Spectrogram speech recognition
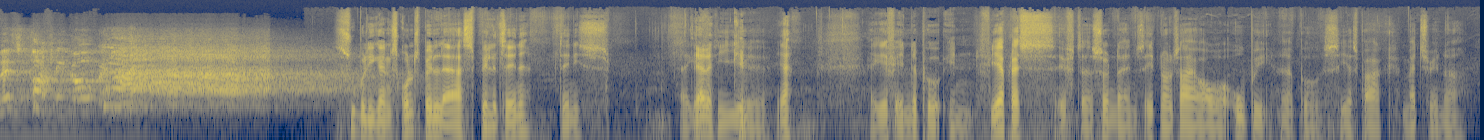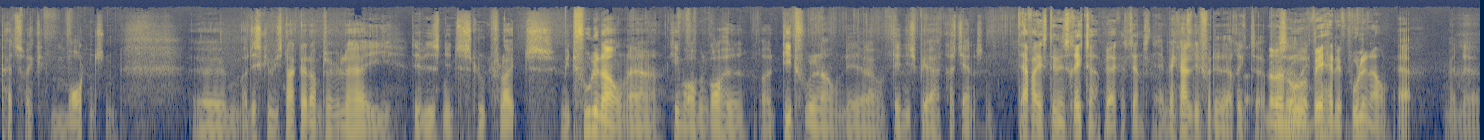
Let's fucking go, man! Superligans grundspil er spillet til ende. Dennis. AGF, Det er det, de, Kim. øh, ja. AGF endte på en fjerdeplads efter søndagens 1-0 sejr over OB her på Sears Park. Matchvinder Patrick Mortensen. Øhm, og det skal vi snakke lidt om selvfølgelig her i det hvide snit slutfløjt. Mit fulde navn er Kim Orben Gråhede, og dit fulde navn det er jo Dennis Bjerre Christiansen. Det er faktisk Dennis Richter, Bjerg Christiansen. Jamen, jeg kan aldrig få det der rigtigt. Når du nu vil have det fulde navn. Men øh,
